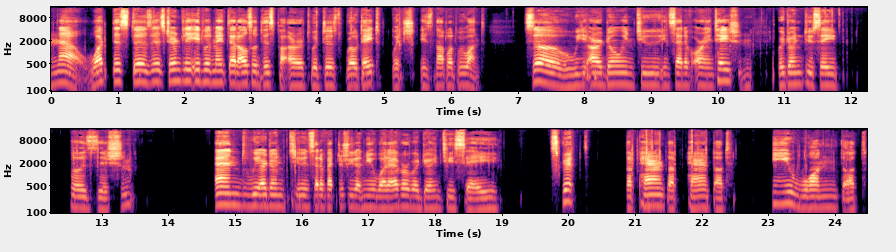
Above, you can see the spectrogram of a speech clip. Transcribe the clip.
now what this does is currently it would make that also this part would just rotate which is not what we want. So we are going to instead of orientation we're going to say position. And we are going to instead of vector new whatever we're going to say script dot parent dot parent dot p1 dot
